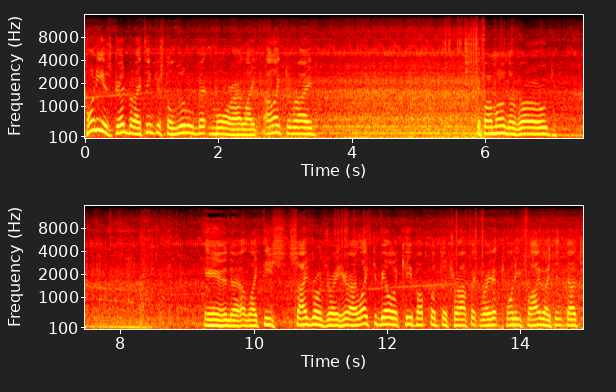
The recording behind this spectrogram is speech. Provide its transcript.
20 is good, but I think just a little bit more. I like, I like to ride if I'm on the road and uh, like these side roads right here I like to be able to keep up with the traffic right at 25 I think that's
